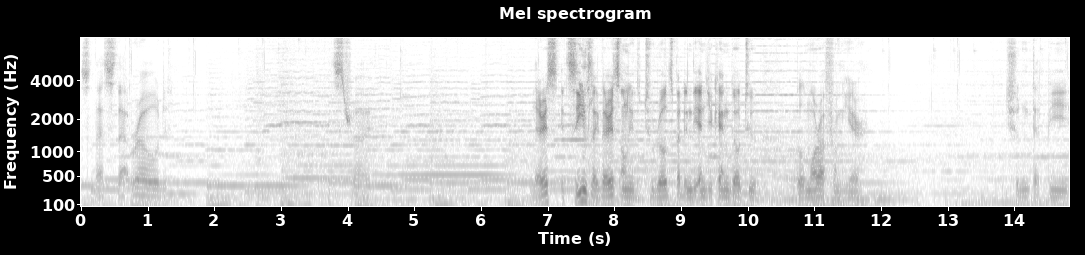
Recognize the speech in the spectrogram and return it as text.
So that's that road. Let's try. There is, it seems like there is only the two roads, but in the end you can go to Balmora from here. Shouldn't that be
